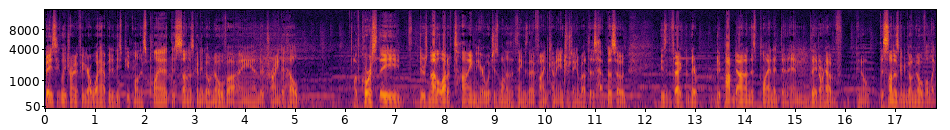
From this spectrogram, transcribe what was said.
basically trying to figure out what happened to these people on this planet. This sun is going to go nova, and they're trying to help. Of course, they there's not a lot of time here, which is one of the things that I find kind of interesting about this episode. Is the fact that they're they pop down on this planet and, and they don't have you know the sun is going to go nova like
